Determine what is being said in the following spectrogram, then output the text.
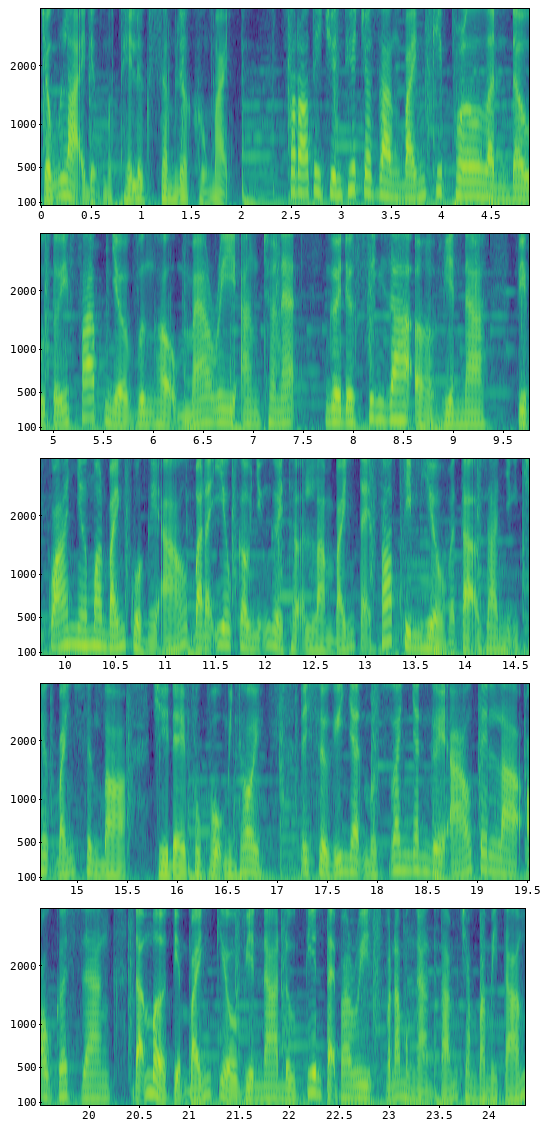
chống lại được một thế lực xâm lược hùng mạnh. Sau đó thì truyền thuyết cho rằng bánh Kipper lần đầu tới Pháp nhờ vương hậu Marie Antoinette người được sinh ra ở Vienna. Vì quá nhớ món bánh của người Áo, bà đã yêu cầu những người thợ làm bánh tại Pháp tìm hiểu và tạo ra những chiếc bánh sừng bò chỉ để phục vụ mình thôi. Lịch sử ghi nhận một doanh nhân người Áo tên là August Giang đã mở tiệm bánh kiểu Vienna đầu tiên tại Paris vào năm 1838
